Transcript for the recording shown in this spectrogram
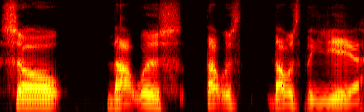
so that was that was that was the year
